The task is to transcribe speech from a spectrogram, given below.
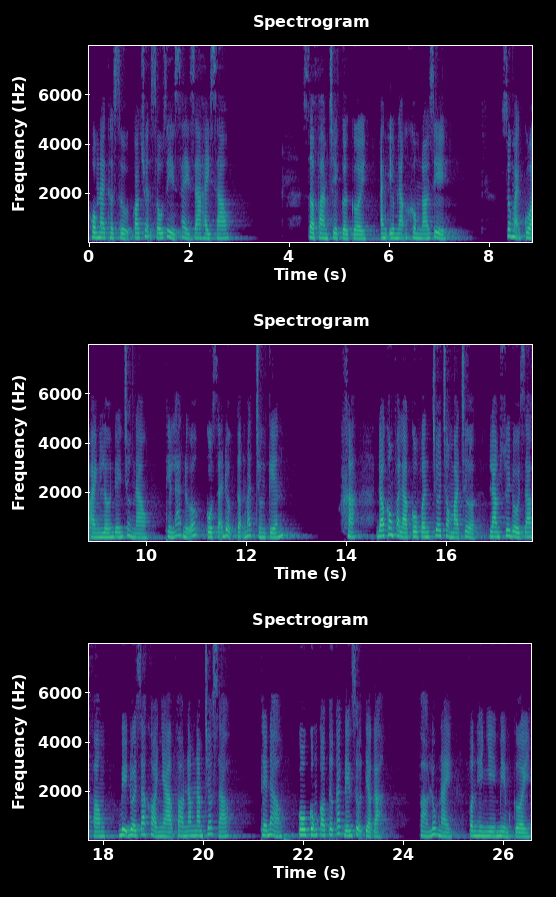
hôm nay thật sự có chuyện xấu gì xảy ra hay sao? Sở phàm chê cười cười, anh im lặng không nói gì. Sức mạnh của anh lớn đến chừng nào thì lát nữa cô sẽ được tận mắt chứng kiến. Ha, đó không phải là cô vẫn chưa chồng mà chửa làm suy đồi gia phòng bị đuổi ra khỏi nhà vào 5 năm trước sao? Thế nào? Cô cũng có tư cách đến dự tiệc à? Vào lúc này, Vân Hình Nhi mỉm cười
